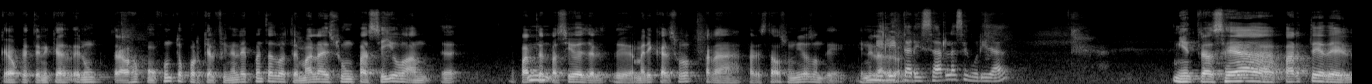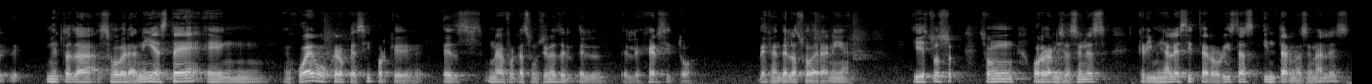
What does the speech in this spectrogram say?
Creo que tiene que haber un trabajo conjunto porque al final de cuentas Guatemala es un pasillo, eh, parte del mm. pasillo desde de América del Sur para, para Estados Unidos donde viene ¿Militarizar la, seguridad? Mientras sea parte del... Mientras la soberanía esté en, juego, creo que sí, porque es una de las funciones del, del ejército, defender la soberanía. Y estos son organizaciones criminales y terroristas internacionales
